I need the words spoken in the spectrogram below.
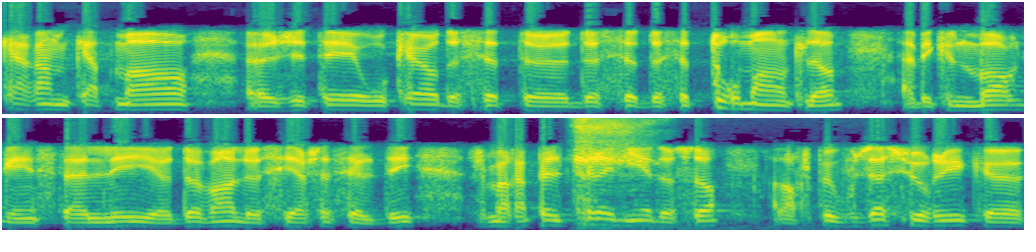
44 morts. J'étais au cœur de cette de cette de cette tourmente-là, avec une morgue installée euh, devant le CHSLD. Je me rappelle très bien de ça. Alors, je peux vous assurer que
